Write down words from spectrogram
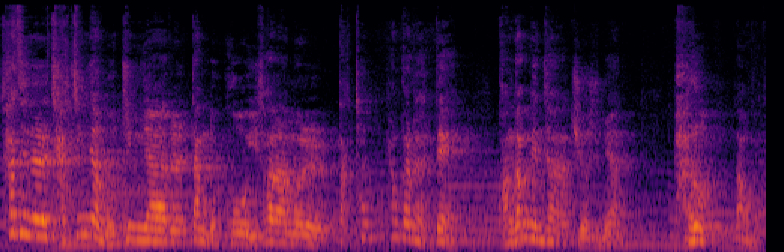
사진을 잘 찍냐 못 찍냐를 딱 놓고 이 사람을 딱 통- 평가를 할 때 광각 렌즈 하나 쥐어주면 바로 나옵니다.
